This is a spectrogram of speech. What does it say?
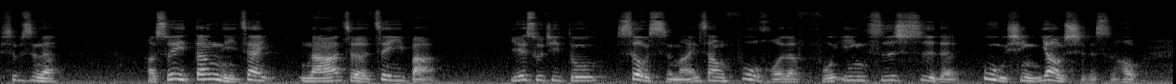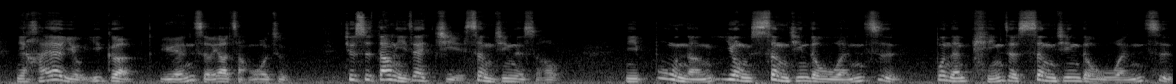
是不是呢？好，所以当你在拿着这一把耶稣基督受死、埋葬、复活的福音知识的悟性钥匙的时候，你还要有一个原则要掌握住，就是当你在解圣经的时候，你不能用圣经的文字，不能凭着圣经的文字，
